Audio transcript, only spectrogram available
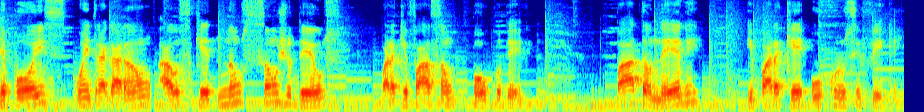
Depois o entregarão aos que não são judeus para que façam pouco dele. Batam nele e para que o crucifiquem.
